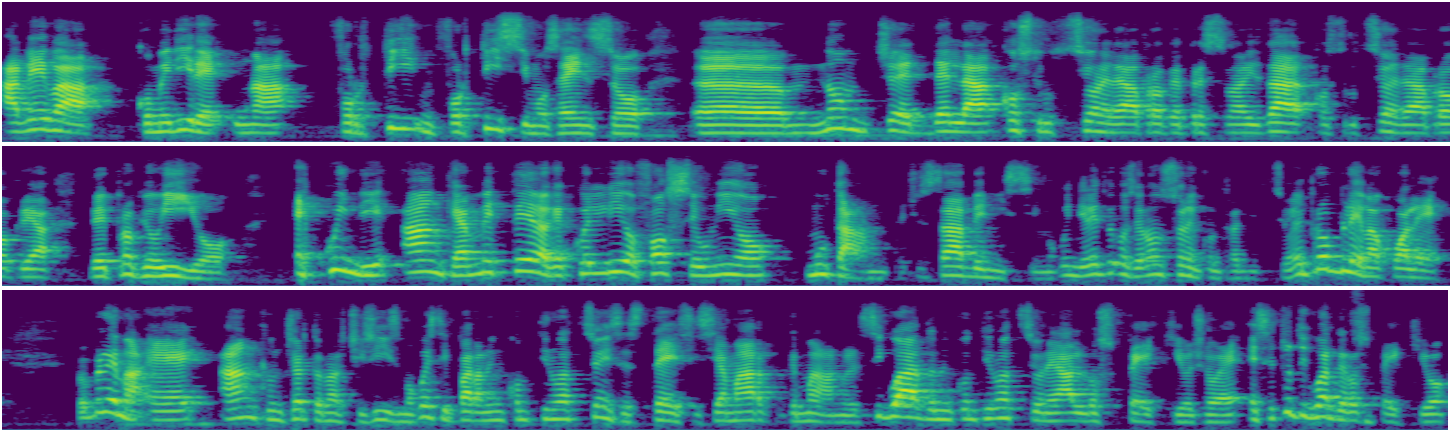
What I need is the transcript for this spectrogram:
aveva, come dire, una forti- un fortissimo senso eh, non, cioè, della costruzione della propria personalità, costruzione propria, del proprio io e quindi anche ammetteva che quell'io fosse un io mutante, ci stava benissimo, quindi le due cose non sono in contraddizione. Il problema qual è? Il problema è anche un certo narcisismo. Questi parlano in continuazione di se stessi, sia Marco che Manuel, si guardano in continuazione allo specchio, cioè, e se tu ti guardi allo specchio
